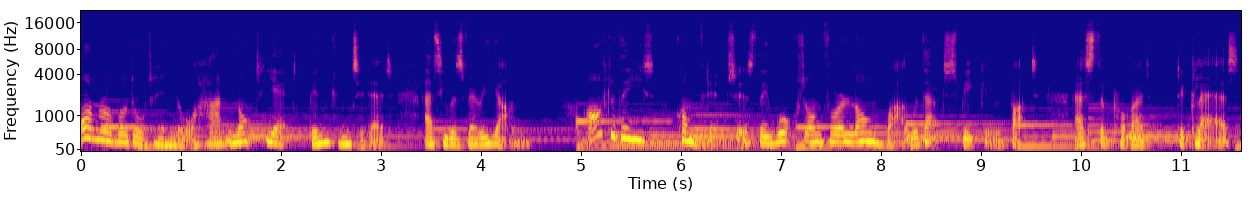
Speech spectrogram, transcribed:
honourable daughter in law had not yet been considered, as he was very young. After these confidences, they walked on for a long while without speaking, but, as the proverb declares,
